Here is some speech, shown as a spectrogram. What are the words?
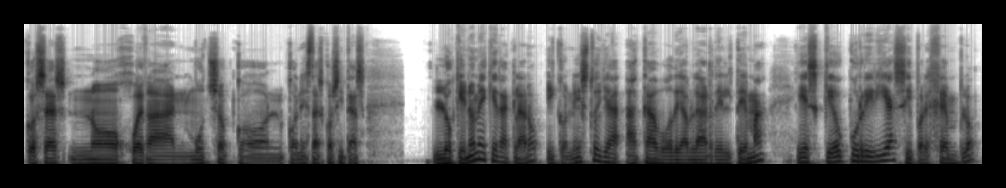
cosas no juegan mucho con, con estas cositas. Lo que no me queda claro, y con esto ya acabo de hablar del tema, es qué ocurriría si, por ejemplo,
